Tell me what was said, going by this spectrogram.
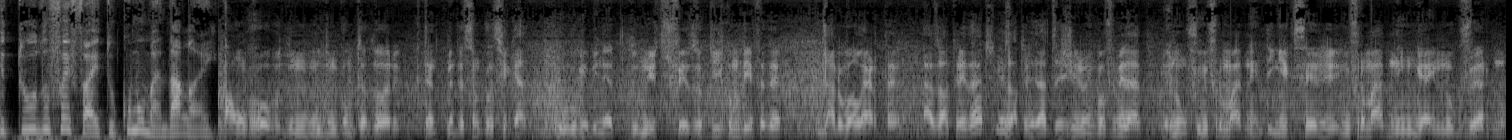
que tudo foi feito como manda a lei. Há um roubo de um, de um, computador que tem documentação classificada. O gabinete de ministros fez o que lhe competia fazer, dar o alerta às autoridades e as autoridades agiram em conformidade. Eu não fui informado, nem tinha que ser informado, ninguém no governo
